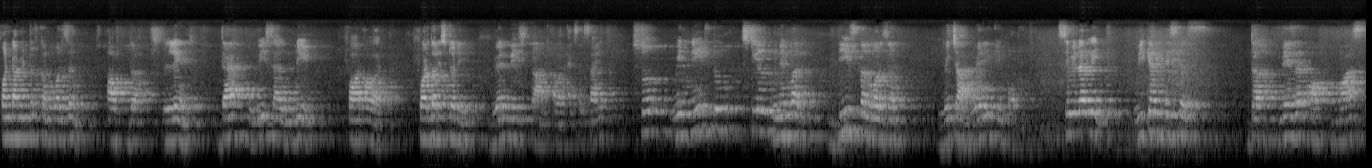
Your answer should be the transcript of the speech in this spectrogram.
fundamental conversion of the length that we shall need for our further study when we start our exercise. So we need to still remember these conversions which are very important. Similarly, we can discuss the measure of mass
